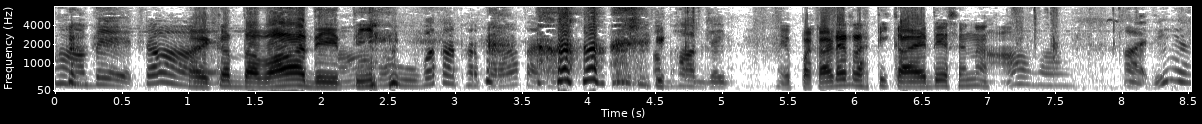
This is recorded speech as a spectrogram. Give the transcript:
हाँ बेटा। एक दबा देती हाँ, बता फरफराता भाग जाई। पकड़े रहती कायदे से ना। अरे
